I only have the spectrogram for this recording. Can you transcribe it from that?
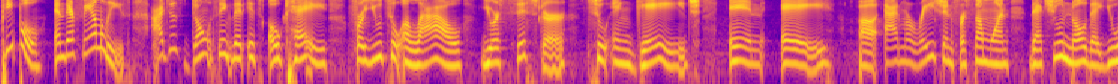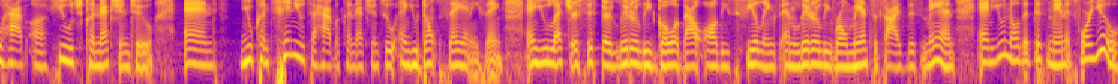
people and their families. I just don't think that it's okay for you to allow your sister to engage in a uh, admiration for someone that you know that you have a huge connection to and you continue to have a connection to and you don't say anything. And you let your sister literally go about all these feelings and literally romanticize this man. And you know that this man is for you.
